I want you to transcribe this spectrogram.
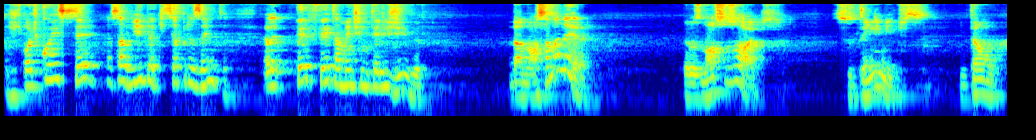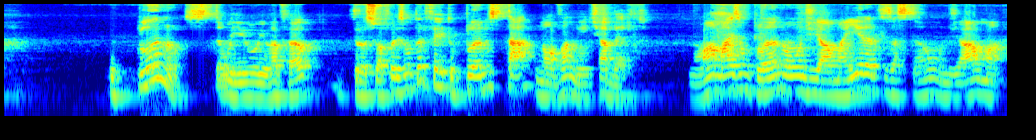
A gente pode conhecer essa vida que se apresenta. Ela é perfeitamente inteligível. Da nossa maneira. Pelos nossos olhos. Isso tem limites. Então, o plano, e o Rafael trouxe o aforismo perfeito, o plano está novamente aberto. Não há mais um plano onde há uma hierarquização, onde há uma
